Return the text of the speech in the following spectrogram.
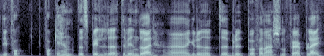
De får, får ikke hente spillere etter vinduet her, eh, grunnet brudd på Financial Fair Play.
